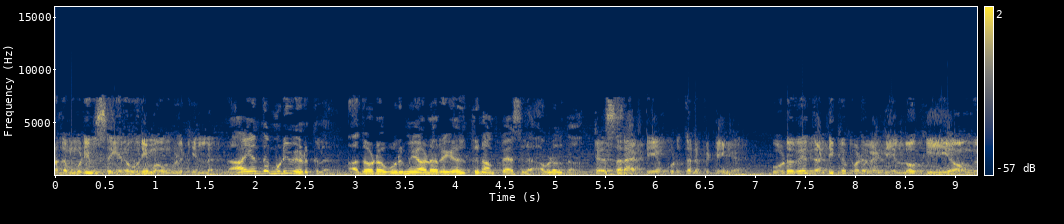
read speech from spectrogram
அதை முடிவு செய்யற உரிமை உங்களுக்கு இல்ல. நான் எந்த முடிவும் எடுக்கல. அதோட உரிமையாளரை எதிர்த்து நான் பேசல. அவ்வளவுதான். டெசர் ஆக்டையும் கொடுத்து அனுப்பிட்டீங்க கூடவே தண்டிக்கப்பட வேண்டிய லோக்கியையும் அவங்க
